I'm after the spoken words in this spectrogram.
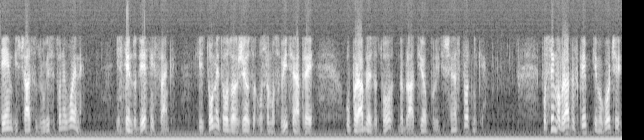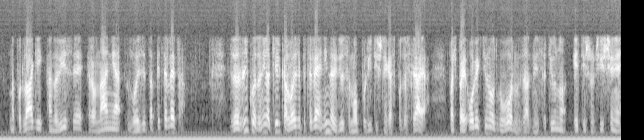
tem iz času druge svetovne vojne in s tem do desnih strank, ki to metodo že od osamosvojitve naprej uporabljajo za to, da blatijo politične nasprotnike. Posebno obraten sklep je mogoče na podlagi analize ravnanja Lojzeta Peterleta. Za razliko od Danila Tirka, Lojze Peterle ni naredil samo političnega spodrsljaja, pač pa je objektivno odgovoren za administrativno etično čiščenje,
